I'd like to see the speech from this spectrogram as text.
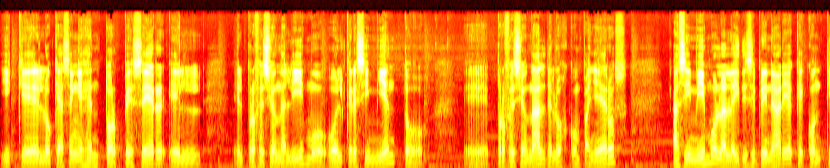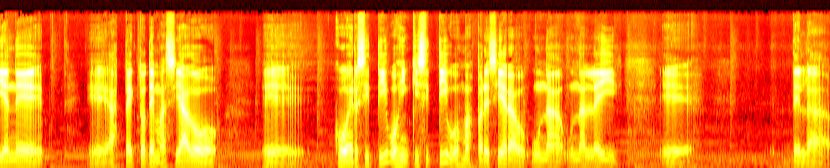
y que lo que hacen es entorpecer el, profesionalismo o el crecimiento eh, profesional de los compañeros. Asimismo, la ley disciplinaria que contiene aspectos demasiado eh, coercitivos, inquisitivos, más pareciera una, una ley de la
